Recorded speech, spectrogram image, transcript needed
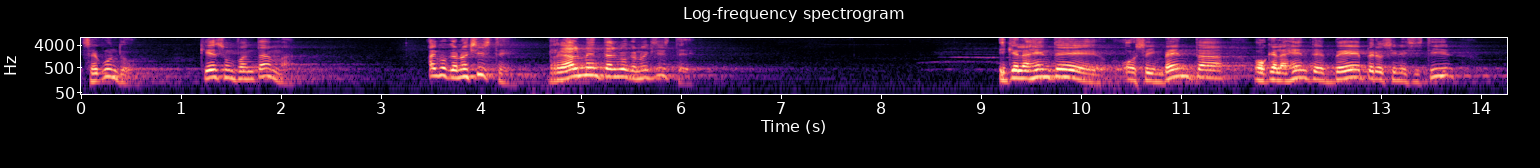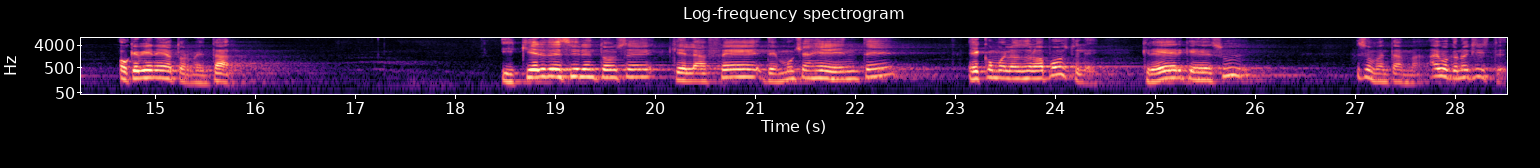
Segundo, ¿qué es un fantasma? Algo que no existe, realmente algo que no existe. Y que la gente o se inventa o que la gente ve pero sin existir o que viene a atormentar. Y quiere decir entonces que la fe de mucha gente es como la de los apóstoles, creer que Jesús es un fantasma, algo que no existe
